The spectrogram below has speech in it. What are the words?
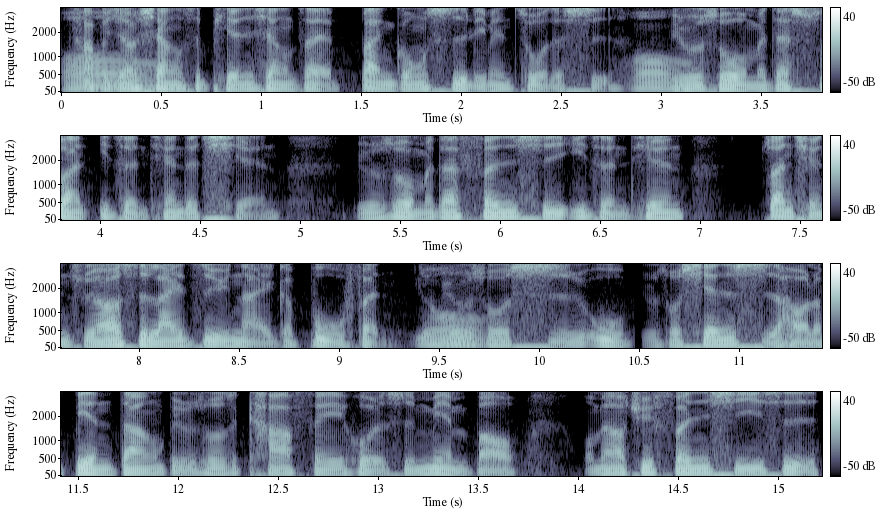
它比较像是偏向在办公室里面做的事。比如说我们在算一整天的钱，比如说我们在分析一整天。赚钱主要是来自于哪一个部分？比如说食物，比如说鲜食好了，便当，比如说是咖啡或者是面包，我们要去分析是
